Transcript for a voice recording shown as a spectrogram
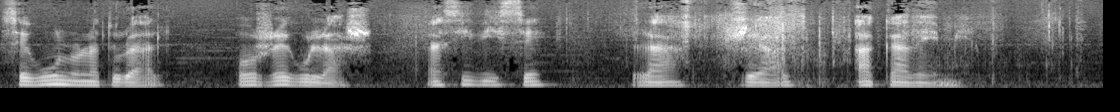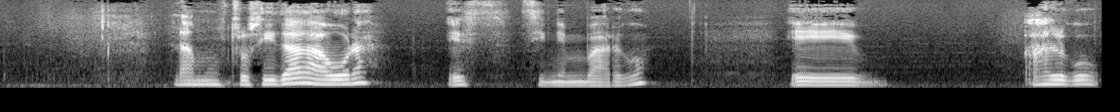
según lo natural o regular. Así dice la Real Academia. La monstruosidad ahora es sin embargo, eh, algo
